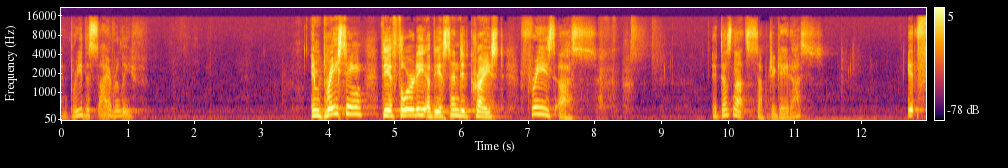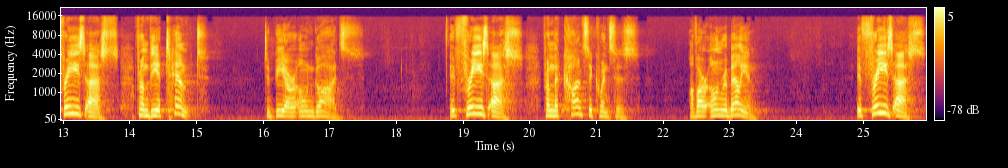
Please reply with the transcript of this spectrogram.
And breathe a sigh of relief. Embracing the authority of the ascended Christ frees us. It does not subjugate us. It frees us from the attempt to be our own gods. It frees us from the consequences of our own rebellion. It frees us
